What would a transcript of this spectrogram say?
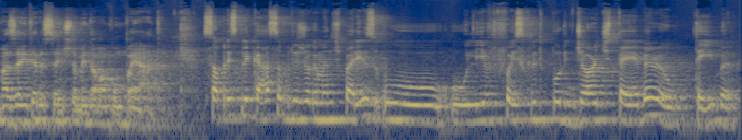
mas é interessante também dar uma acompanhada. Só para explicar sobre o julgamento de Paris, o, o livro foi escrito por George Taber, ou Taber,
